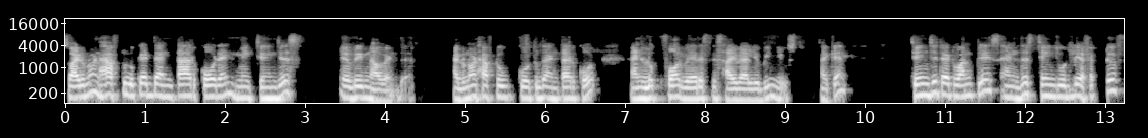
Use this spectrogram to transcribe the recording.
So I do not have to look at the entire code and make changes every now and then. I do not have to go to the entire code and look for where is this high value being used. I can change it at one place and this change would be effective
